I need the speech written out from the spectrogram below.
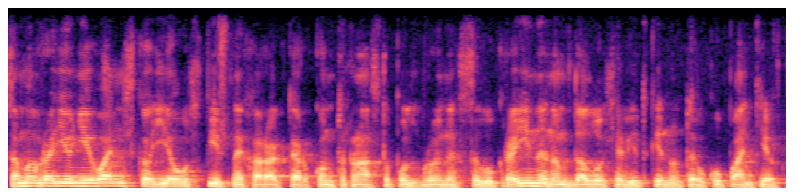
Саме в районі Іванівського є успішний характер контрнаступу Збройних сил України. Нам вдалося відкинути окупантів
